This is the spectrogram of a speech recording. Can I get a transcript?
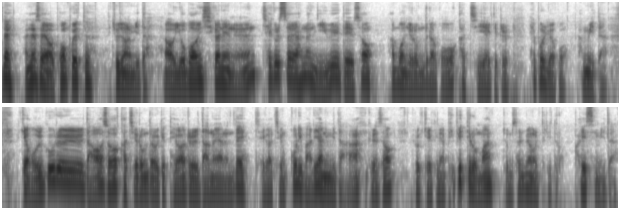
네 안녕하세요. 보안포인트 조정입니다. 어, 이번 시간에는 책을 써야 하는 이유에 대해서 한번 여러분들하고 같이 이야기를 해보려고 합니다. 이렇게 얼굴을 나와서 같이 여러분들하고 이렇게 대화를 나눠야 하는데 제가 지금 꼴이 말이 아닙니다. 그래서 이렇게 그냥 PPT로만 좀 설명을 드리도록 하겠습니다.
